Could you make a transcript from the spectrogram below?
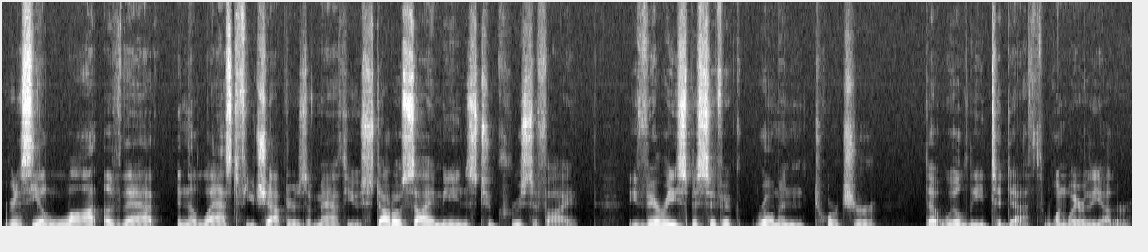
We're going to see a lot of that in the last few chapters of Matthew. Staurosai means to crucify a very specific Roman torture that will lead to death, one way or the other.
